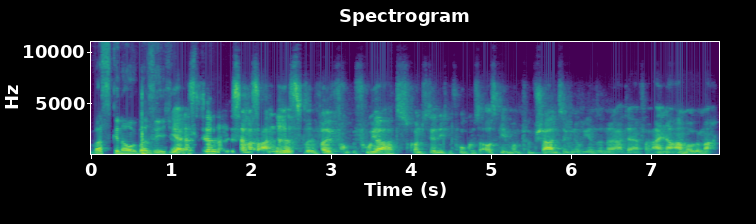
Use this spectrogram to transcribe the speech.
Was genau übersehe ich? Ja, das ist ja, ist ja was anderes, weil fr früher hat, konntest du ja nicht einen Fokus ausgeben, um fünf Schaden zu ignorieren, sondern er hat er einfach eine Armor gemacht.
